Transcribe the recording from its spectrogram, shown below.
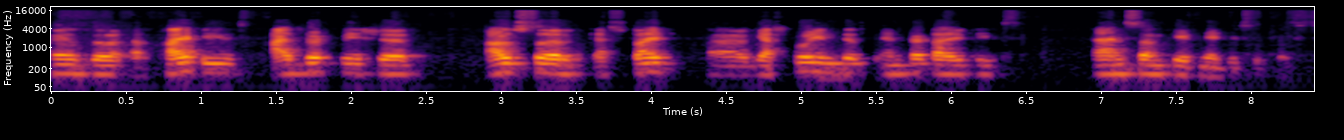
against the arthritis, high blood pressure, ulcer, gastritis, gastroenteritis, and some kidney diseases.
